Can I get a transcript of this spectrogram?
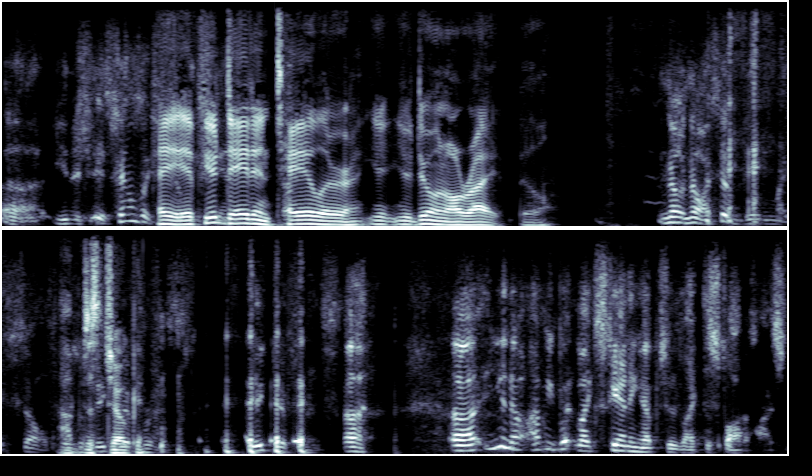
uh, you know, it sounds like. Hey, if you're dating Taylor, you're doing all right, Bill. No, no, I said dating myself. There's I'm just joking. Difference. Big difference. Uh, uh, you know, I mean, but like standing up to like the Spotify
